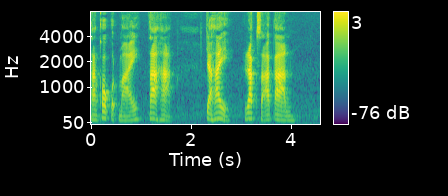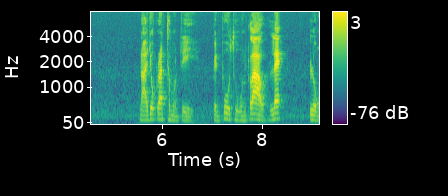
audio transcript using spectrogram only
ทางข้อกฎหมายถ้าหากจะให้รักษาการ นายกรัฐมนตรีเป็นผู้ทูลเกล้าและ ลง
